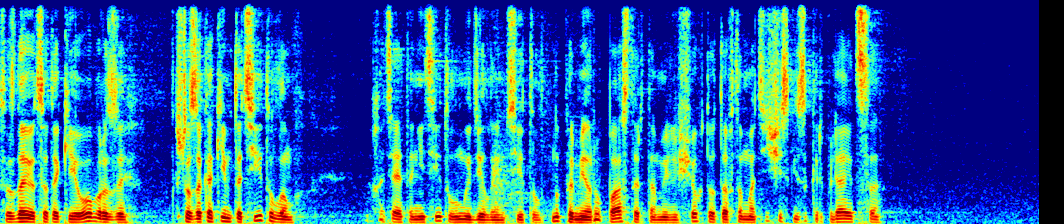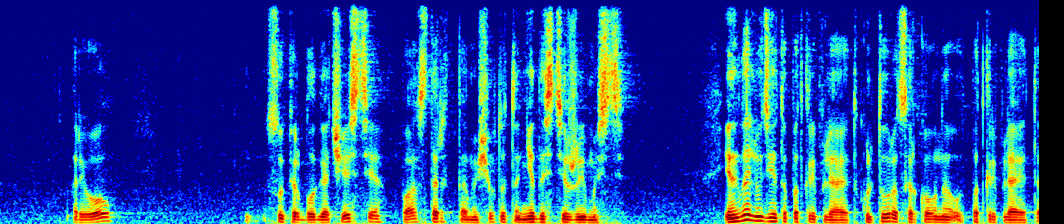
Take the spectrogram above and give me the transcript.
создаются такие образы, что за каким-то титулом хотя это не титул, мы делаем титул. Ну, к примеру, пастор там или еще кто-то автоматически закрепляется ореол, супер благочестие, пастор, там еще кто-то недостижимость. Иногда люди это подкрепляют, культура церковная подкрепляет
